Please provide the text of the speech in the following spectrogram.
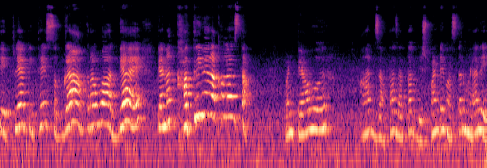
तेथल्या तिथे सगळा अकरावा अध्याय त्यांना खात्रीने दाखवला असता. पण त्यावर आज जाता जाता देशपांडे मास्तर म्हणाले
